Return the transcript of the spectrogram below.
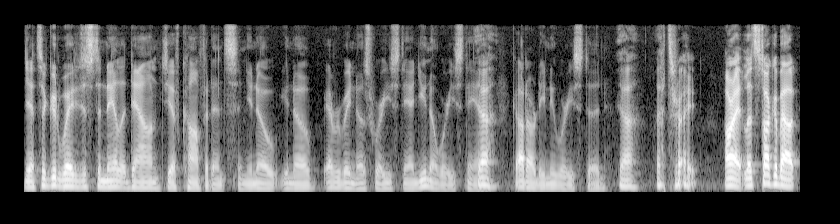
Yeah, it's a good way to just to nail it down. So you have confidence, and you know, you know, everybody knows where you stand. You know where you stand. Yeah. God already knew where you stood. Yeah, that's right. All right, let's talk about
